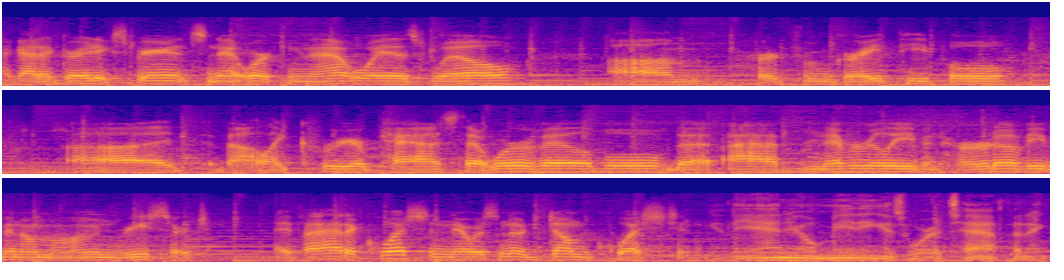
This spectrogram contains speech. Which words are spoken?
I got a great experience networking that way as well. Um, heard from great people uh, about like career paths that were available that I've never really even heard of, even on my own research. If I had a question, there was no dumb question. The annual meeting is where it's happening.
